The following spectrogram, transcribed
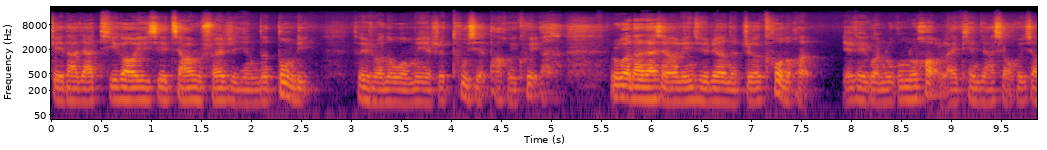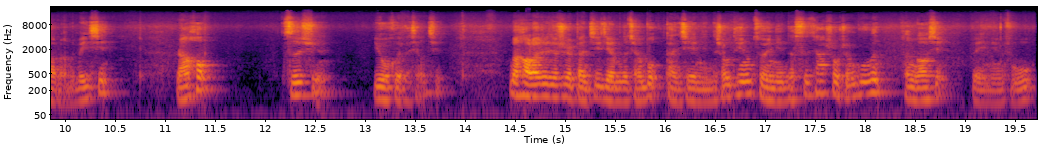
给大家提高一些加入甩脂营的动力。所以说呢，我们也是吐血大回馈。如果大家想要领取这样的折扣的话，也可以关注公众号来添加小辉校长的微信，然后咨询优惠的详情。那好了，这就是本期节目的全部，感谢您的收听。作为您的私家授权顾问，很高兴为您服务。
